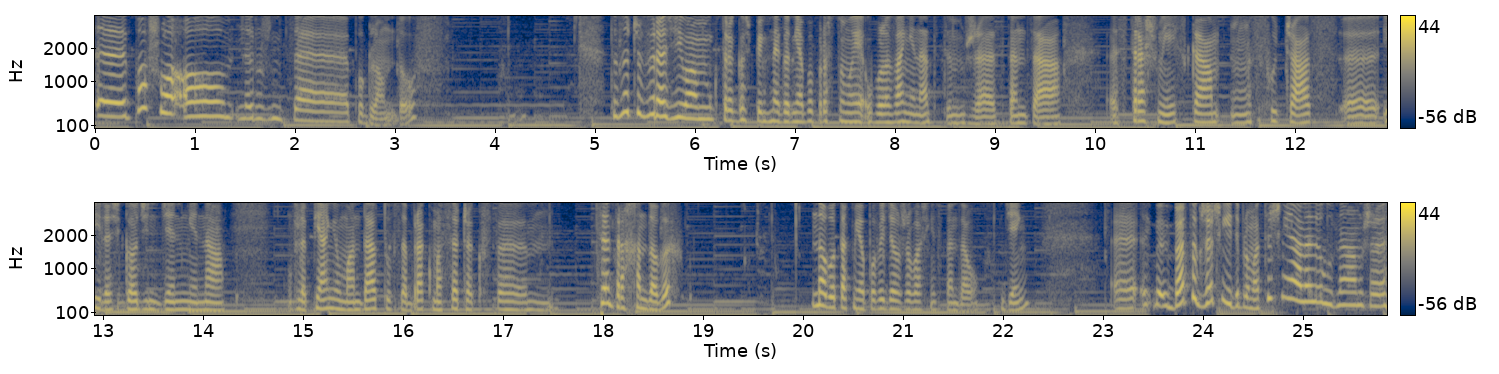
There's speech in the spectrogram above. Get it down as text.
y, poszło o różnicę poglądów. To znaczy wyraziłam któregoś pięknego dnia po prostu moje ubolewanie nad tym, że spędza Straż Miejska mm, swój czas, y, ileś godzin dziennie na wlepianiu mandatów za brak maseczek w y, centrach handlowych. No bo tak mi opowiedział, że właśnie spędzał dzień. E, bardzo grzecznie i dyplomatycznie, ale uznałam, że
